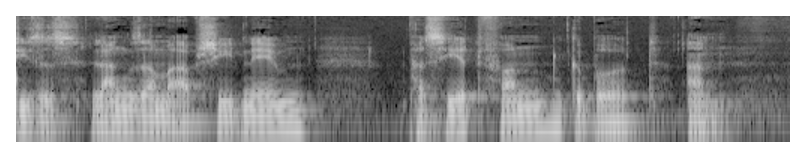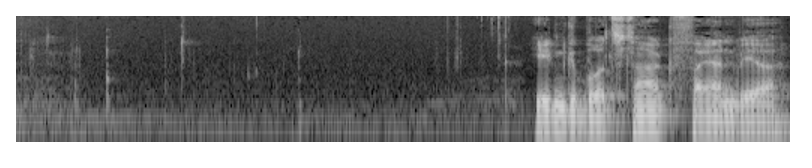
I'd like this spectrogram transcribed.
dieses langsame Abschiednehmen passiert von Geburt an. Jeden Geburtstag feiern wir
